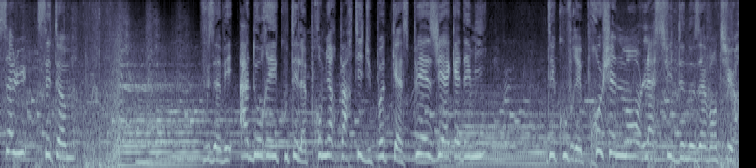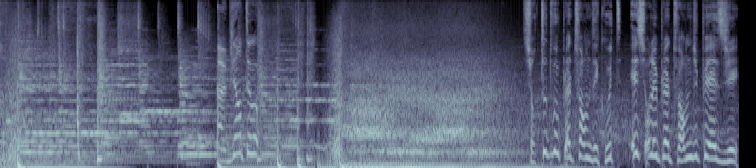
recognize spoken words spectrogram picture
Salut, c'est Tom. Vous avez adoré écouter la première partie du podcast PSG Academy? Découvrez prochainement la suite de nos aventures. À bientôt Sur toutes vos plateformes d'écoute et sur les plateformes du PSG.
